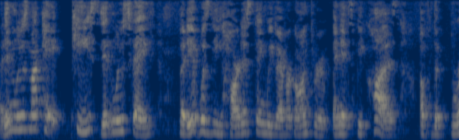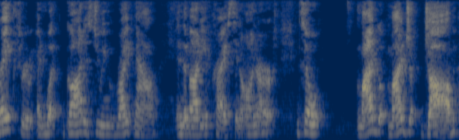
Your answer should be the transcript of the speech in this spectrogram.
I didn't lose my peace, didn't lose faith, but it was the hardest thing we've ever gone through. And it's because of the breakthrough and what God is doing right now in the body of Christ and on earth. And so my my job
